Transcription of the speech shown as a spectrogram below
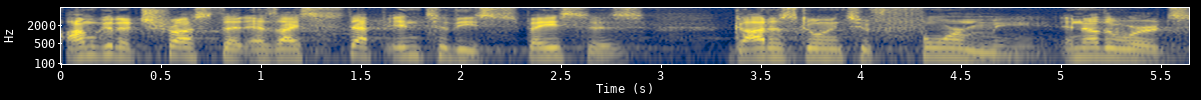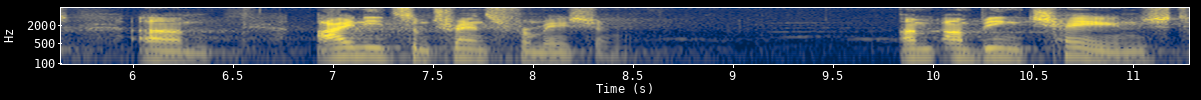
I'm going to trust that as I step into these spaces, God is going to form me. In other words, um, I need some transformation. I'm, I'm being changed.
